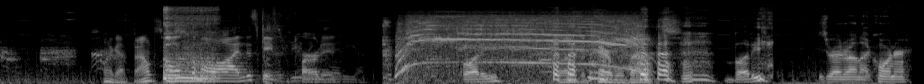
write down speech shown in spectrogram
Oh, I got bounced. Oh, come on. This game's retarded. Buddy. That was a terrible bounce. Buddy. He's right around that corner.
